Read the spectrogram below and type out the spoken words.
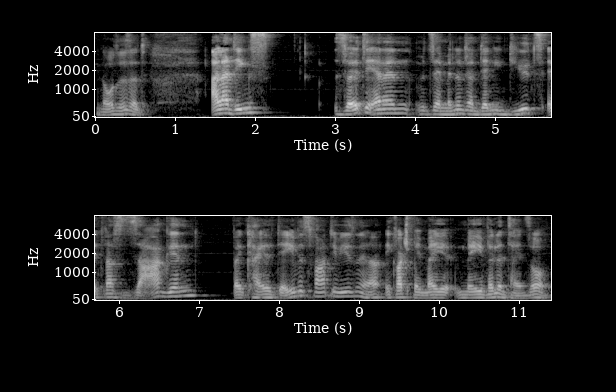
Genau so ist es. Allerdings sollte er dann mit seinem Manager Danny Deals etwas sagen, bei Kyle Davis war es gewesen, ja. Ich Quatsch, bei May, May Valentine, so.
